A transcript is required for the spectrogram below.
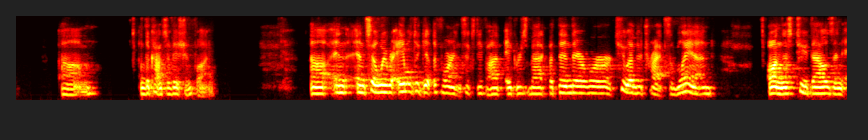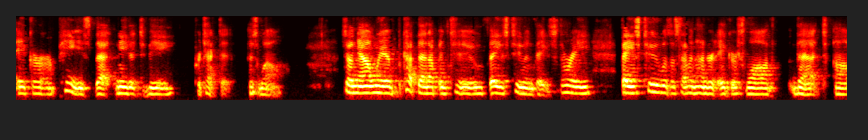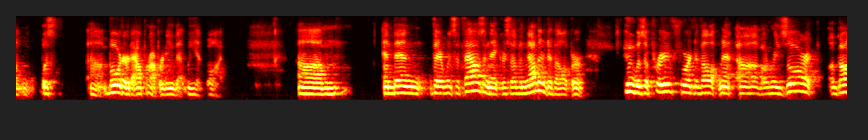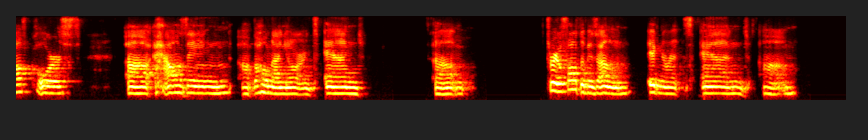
um, the Conservation Fund. Uh, and, and so we were able to get the 465 acres back, but then there were two other tracts of land on this 2,000 acre piece that needed to be protected as well. So now we've cut that up into phase two and phase three. Phase two was a 700 acre swath that um, was uh, bordered our property that we had bought. Um, and then there was a thousand acres of another developer who was approved for development of a resort, a golf course, uh, housing, uh, the whole nine yards. And um, through a fault of his own, ignorance and um,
